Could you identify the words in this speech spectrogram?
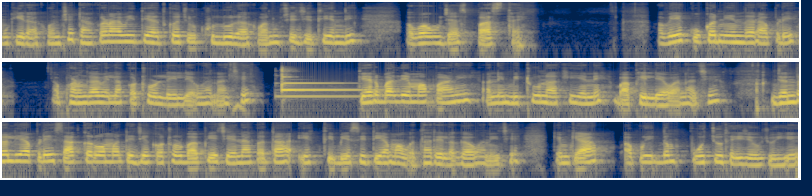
મૂકી રાખવાનું છે. ઢાંકણ આવી રીતે અધકચું ખુલ્લું રાખવાનું છે, જેથી એની હવા ઉજાસ પાસ થાય. હવે એક કુકરની અંદર આપણે આ ફણગાવેલા કઠોળ લઈ લેવાના છે. ત્યારબાદ એમાં પાણી અને મીઠું નાખી એને બાફી લેવાના છે. જનરલી આપણે શાક કરવા માટે જે કઠોળ બાફીએ છીએ, એના કરતાં એકથી બે સીટી આમાં વધારે લગાવવાની છે. કેમ કે આ આપણું એકદમ પોચું થઈ જવું જોઈએ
